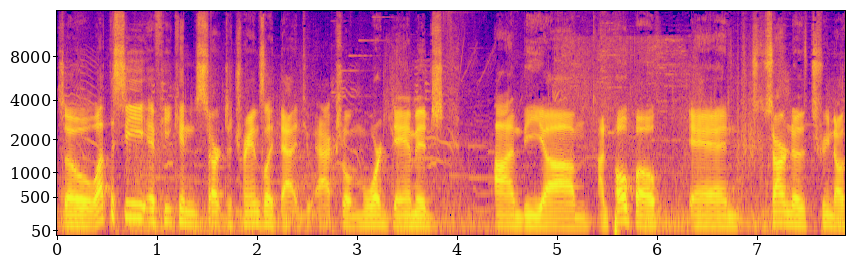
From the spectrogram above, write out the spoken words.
So we'll have to see if he can start to translate that into actual more damage on the um, on Popo and starting to you know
